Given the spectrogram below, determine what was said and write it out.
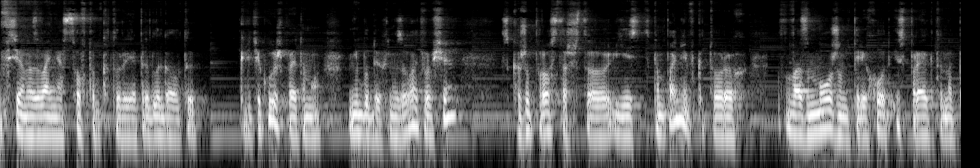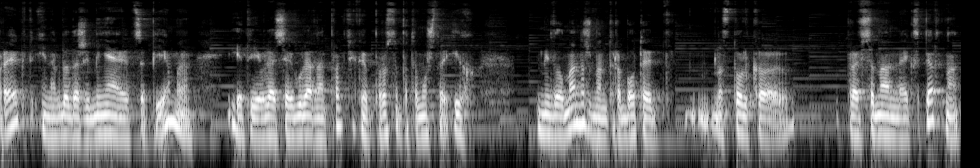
все названия софтом, которые я предлагал, ты критикуешь, поэтому не буду их называть вообще. Скажу просто, что есть компании, в которых возможен переход из проекта на проект, иногда даже меняются PM, и это является регулярной практикой просто потому, что их middle management работает настолько профессионально и экспертно,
